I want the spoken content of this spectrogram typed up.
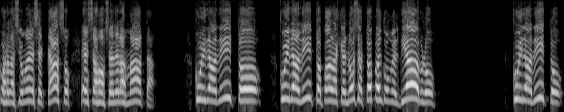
con relación a ese caso en San José de las Matas. Cuidadito, cuidadito para que no se topen con el diablo. Cuidadito,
